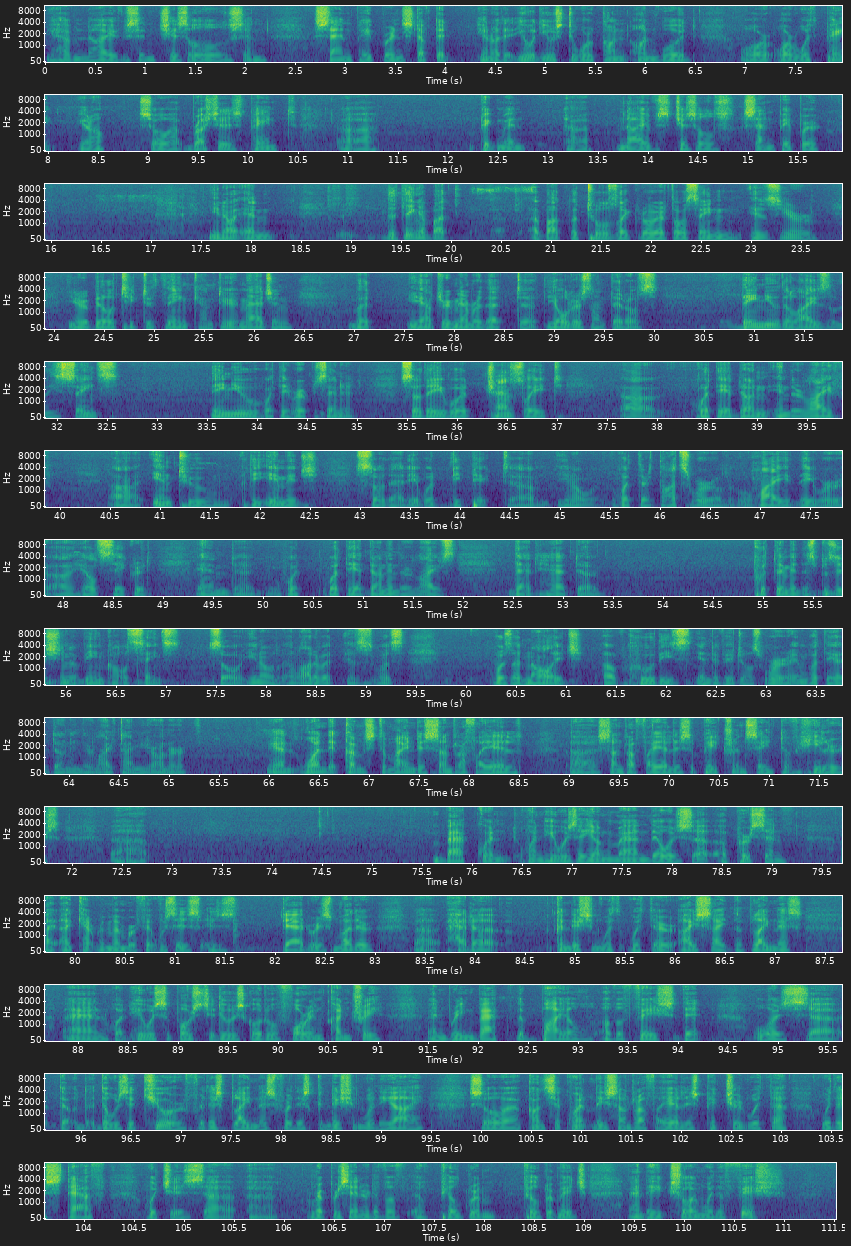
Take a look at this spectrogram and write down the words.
you have knives and chisels and sandpaper and stuff that you know that you would use to work on on wood or or with paint. You know, so uh, brushes, paint, uh, pigment. Uh, knives, chisels, sandpaper. You know, and the thing about about the tools, like Roberto was saying, is your your ability to think and to imagine. But you have to remember that uh, the older santeros, they knew the lives of these saints. They knew what they represented, so they would translate uh, what they had done in their life uh, into the image so that it would depict, um, you know, what their thoughts were of why they were uh, held sacred, and uh, what what they had done in their lives that had uh, put them in this position of being called saints. So you know, a lot of it is was was a knowledge of who these individuals were and what they had done in their lifetime here on earth. And one that comes to mind is San Rafael. Uh, San Rafael is a patron saint of healers. Uh, back when when he was a young man, there was a, a person, I, I, can't remember if it was his his dad or his mother, uh, had a condition with with their eyesight, the blindness. And what he was supposed to do is go to a foreign country and bring back the bile of a fish that was uh, th- there was a cure for this blindness for this condition with the eye. So uh, consequently, San Rafael is pictured with uh, with a staff, which is uh, uh, representative of, of, pilgrim pilgrimage, and they show him with a fish,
